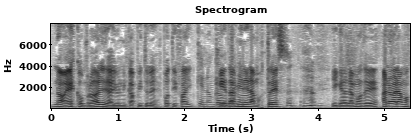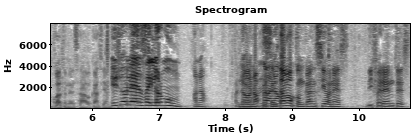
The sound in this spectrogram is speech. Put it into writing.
No, es comprobable, hay un capítulo de Spotify que, también éramos tres y que hablamos de... Ah, no, éramos cuatro en esa ocasión. ¿Y yo hablé de Sailor Moon o no? No, nos presentamos con canciones diferentes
